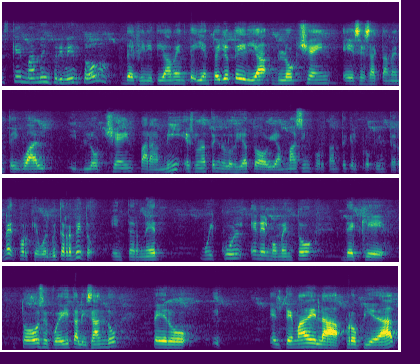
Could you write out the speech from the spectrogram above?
Es que manda a imprimir todo. Definitivamente. Y entonces yo te diría, blockchain es exactamente igual y blockchain para mí es una tecnología todavía más importante que el propio Internet, porque vuelvo y te repito, Internet muy cool en el momento de que todo se fue digitalizando, pero el tema de la propiedad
